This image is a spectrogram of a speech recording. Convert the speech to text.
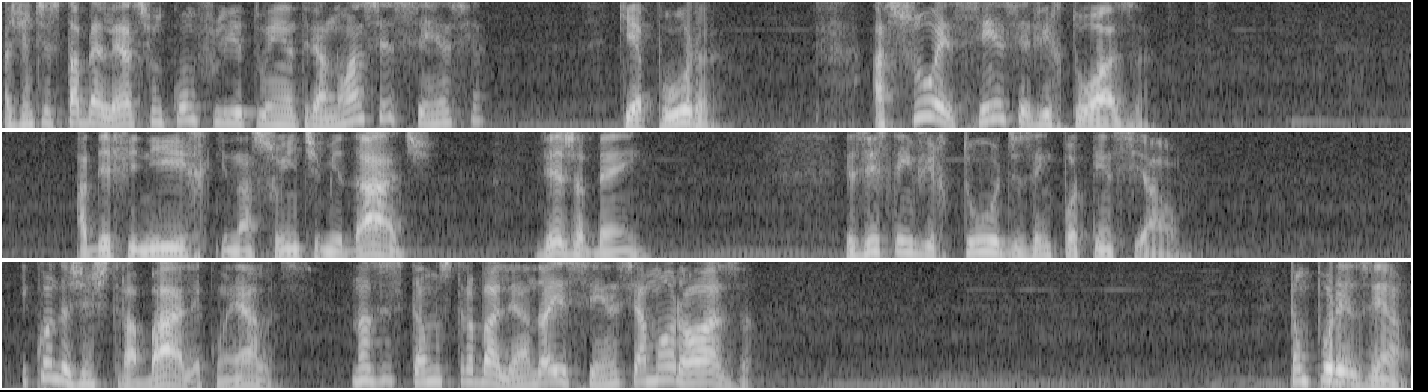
a gente estabelece um conflito entre a nossa essência, que é pura, a sua essência virtuosa, a definir que na sua intimidade, veja bem, existem virtudes em potencial. E quando a gente trabalha com elas, nós estamos trabalhando a essência amorosa. Então, por exemplo,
